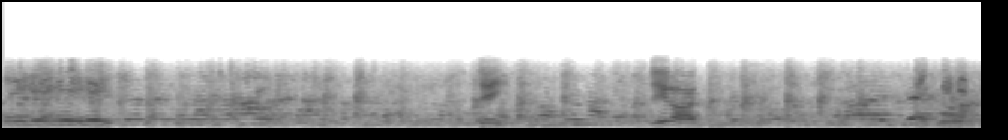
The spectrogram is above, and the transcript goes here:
Hey, hey, hey, hey. Jay. Jiran. 5 minutes,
